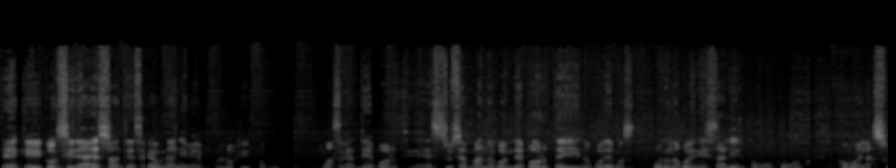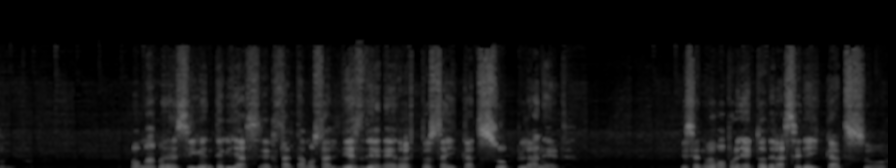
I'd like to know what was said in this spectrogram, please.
Tienen que considerar eso antes de sacar un anime, por lógico. Vamos a sacar deporte, entusiasmando con deporte y no podemos, uno no puede ni salir. ¿Cómo, cómo, cómo el asunto? Vamos con el siguiente que ya saltamos al 10 de enero. Esto es Aikatsu Planet. Dice, nuevo proyecto de la serie Ikatsu,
